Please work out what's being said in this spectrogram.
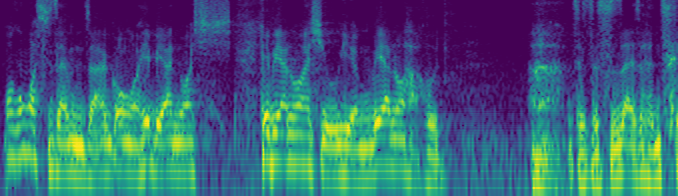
我讲我实在唔知讲哦，黑边安怎，黑边安怎修行，边安怎下婚啊？这这实在是很扯。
